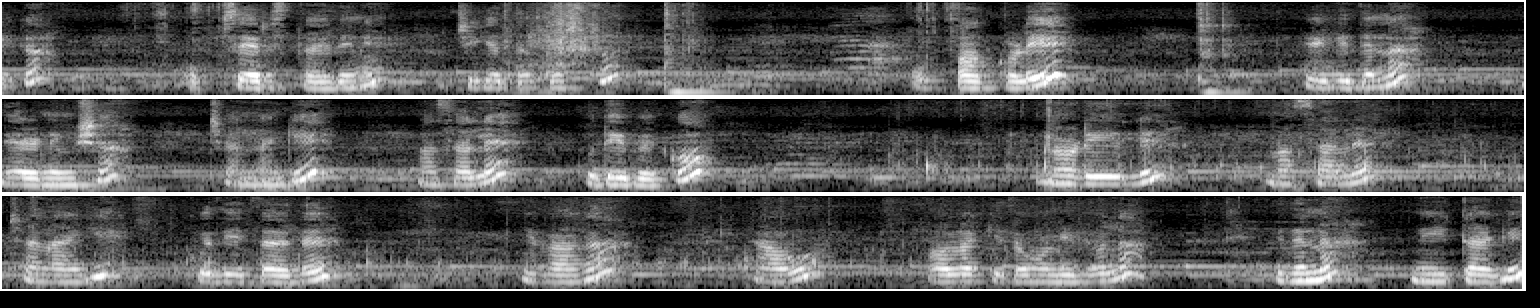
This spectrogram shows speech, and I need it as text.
ಈಗ ಉಪ್ಪು ಸೇರಿಸ್ತಾ ಇದ್ದೀನಿ. ರುಚಿಗೆ ತಕ್ಕಷ್ಟು ಉಪ್ಪು ಹಾಕ್ಕೊಳ್ಳಿ. ಈಗ ಇದನ್ನು ಎರಡು ನಿಮಿಷ ಚೆನ್ನಾಗಿ ಮಸಾಲೆ ಕುದಿಬೇಕು. ನೋಡಿ ಇಲ್ಲಿ ಮಸಾಲೆ ಚೆನ್ನಾಗಿ ಕುದೀತಾ ಇದೆ. ಇವಾಗ ನಾವು ಅವಲಕ್ಕಿ ತೊಗೊಂಡಿದ್ವಲ್ಲ, ಇದನ್ನು ನೀಟಾಗಿ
